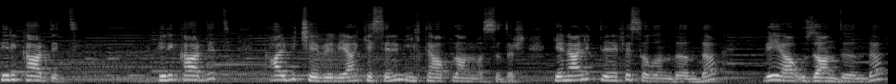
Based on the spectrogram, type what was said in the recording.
Perikardit Perikardit, kalbi çevreleyen kesenin iltihaplanmasıdır. Genellikle nefes alındığında veya uzandığında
